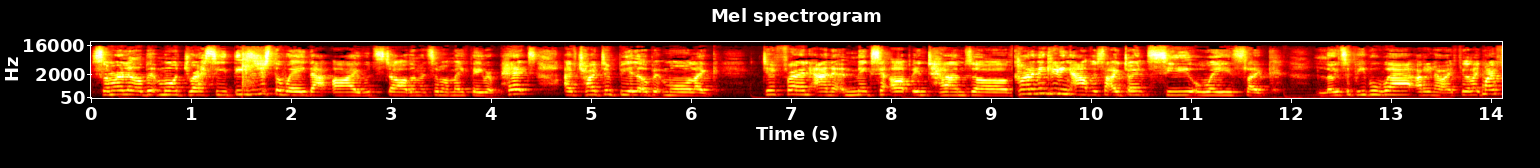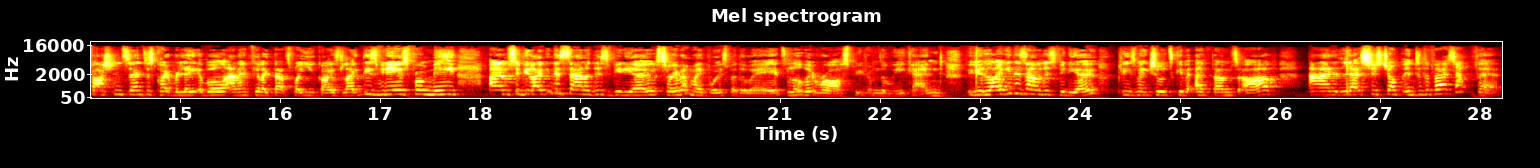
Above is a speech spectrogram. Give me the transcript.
some are a little bit more dressy these are just the way that I would style them and some of my favorite picks I've tried to be a little bit more like different and mix it up in terms of kind of including outfits that I don't see always like loads of people wear. I don't know, I feel like my fashion sense is quite relatable and I feel like that's why you guys like these videos from me. Um, so if you're liking the sound of this video, sorry about my voice by the way, it's a little bit raspy from the weekend. But if you're liking the sound of this video, please make sure to give it a thumbs up and let's just jump into the first outfit.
